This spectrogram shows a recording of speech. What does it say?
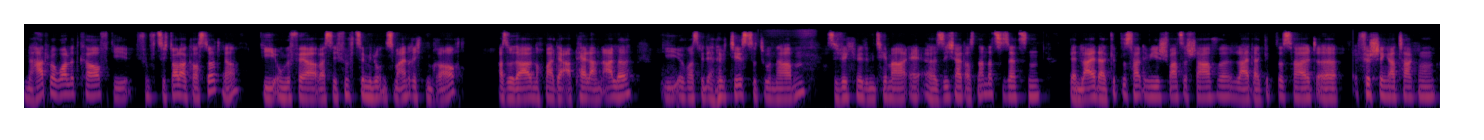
eine Hardware-Wallet kauft, die 50 Dollar kostet, ja, die ungefähr, weiß nicht, 15 Minuten zum Einrichten braucht. Also da nochmal der Appell an alle, die irgendwas mit NFTs zu tun haben, sich wirklich mit dem Thema äh, Sicherheit auseinanderzusetzen. Denn leider gibt es halt irgendwie schwarze Schafe, leider gibt es halt äh, Phishing-Attacken,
